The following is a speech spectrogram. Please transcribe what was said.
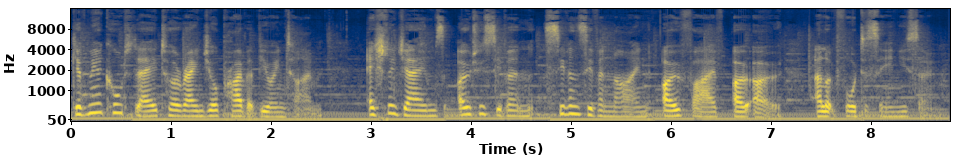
Give me a call today to arrange your private viewing time. Ashley James 027 779 0500. I look forward to seeing you soon.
